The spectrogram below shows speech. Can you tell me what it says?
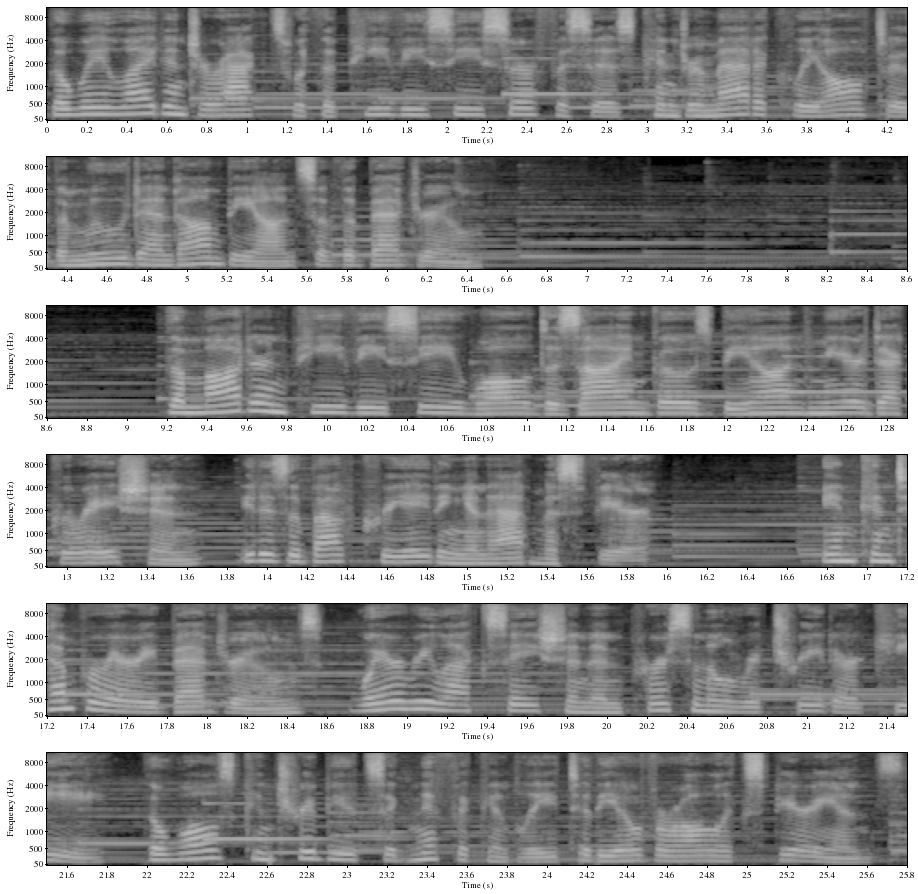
the way light interacts with the PVC surfaces can dramatically alter the mood and ambiance of the bedroom. The modern PVC wall design goes beyond mere decoration, it is about creating an atmosphere. In contemporary bedrooms, where relaxation and personal retreat are key, the walls contribute significantly to the overall experience.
